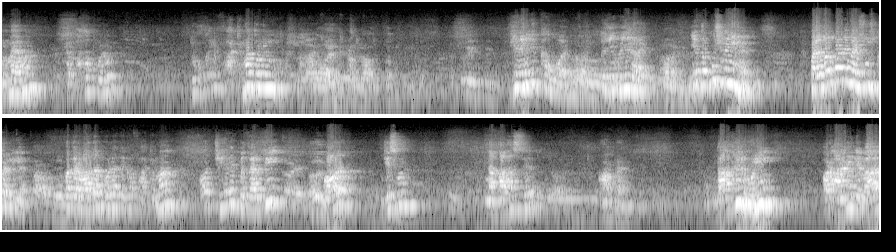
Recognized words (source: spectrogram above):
उम्मे ऐमन दरवाज़ा खोलो। देखो कहीं फातिमा तो नहीं है। ये नहीं लिखा हुआ है कि जिब्रील आए। ये तो कुछ नहीं है। पैगंबर ने महसूस कर लिया। और दरवाज़ा खोला, देखा फातिमा और चेहरे पे दर्दी और जिस्म नकाहत से काँप रहा दाखिल हुई और आने के बाद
